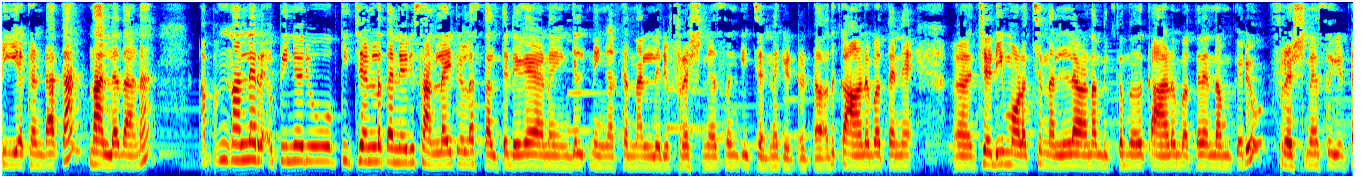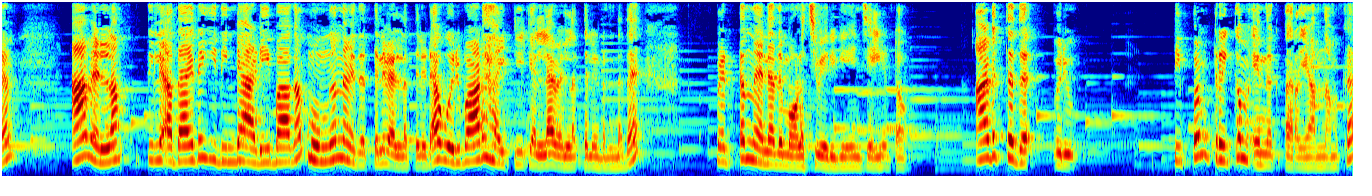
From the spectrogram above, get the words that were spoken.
ടീ ഒക്കെ ഉണ്ടാക്കാൻ നല്ലതാണ്. അപ്പം നല്ല പിന്നെ ഒരു കിച്ചണിൽ തന്നെ ഒരു സൺലൈറ്റ് ഉള്ള സ്ഥലത്ത് ഇടുകയാണെങ്കിൽ നിങ്ങൾക്ക് നല്ലൊരു ഫ്രഷ്നെസ്സും കിച്ചണിന് കിട്ടും അത് കാണുമ്പോൾ തന്നെ ചെടി മുളച്ച് നല്ലവണ്ണം നിൽക്കുന്നത് കാണുമ്പോൾ തന്നെ നമുക്കൊരു ഫ്രഷ്നെസ് കിട്ടും. ആ വെള്ളത്തിൽ അതായത് ഇതിന്റെ അടിഭാഗം മുങ്ങുന്ന വിധത്തിൽ വെള്ളത്തിലിടുക. ഒരുപാട് ഹൈറ്റിലേക്കല്ല വെള്ളത്തിലിടേണ്ടത്. പെട്ടെന്ന് തന്നെ അത് മുളച്ച് വരികയും ചെയ്യട്ടോ അടുത്തത് ഒരു ടിപ്പും ട്രിക്കും എന്നൊക്കെ പറയാം നമുക്ക്.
